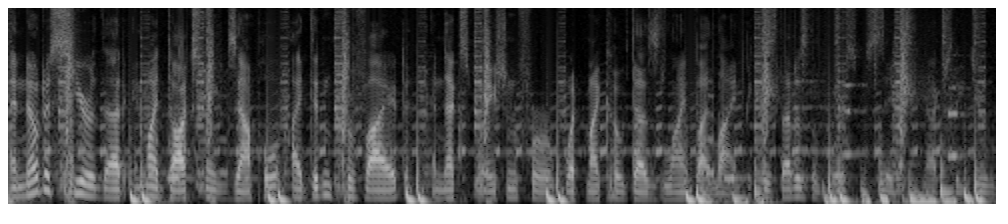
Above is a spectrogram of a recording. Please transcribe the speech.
And notice here that in my docstring example, I didn't provide an explanation for what my code does line by line, because that is the worst mistake you can actually do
